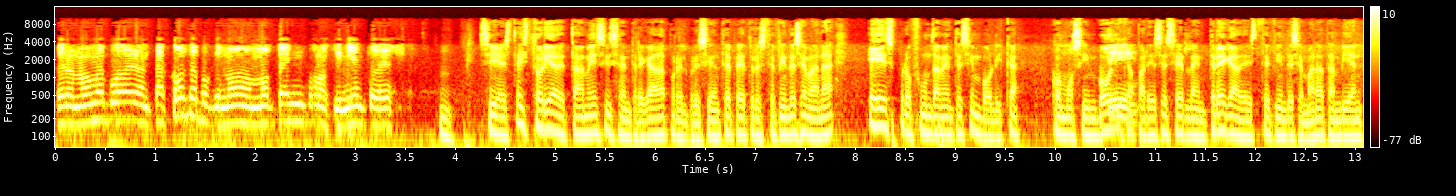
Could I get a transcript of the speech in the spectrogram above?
pero no me puedo adelantar cosas porque no, no tengo conocimiento de eso. Mm. Sí, esta historia de Támesis entregada por el presidente Petro este fin de semana es profundamente simbólica, como simbólica Sí. parece ser la entrega de este fin de semana también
